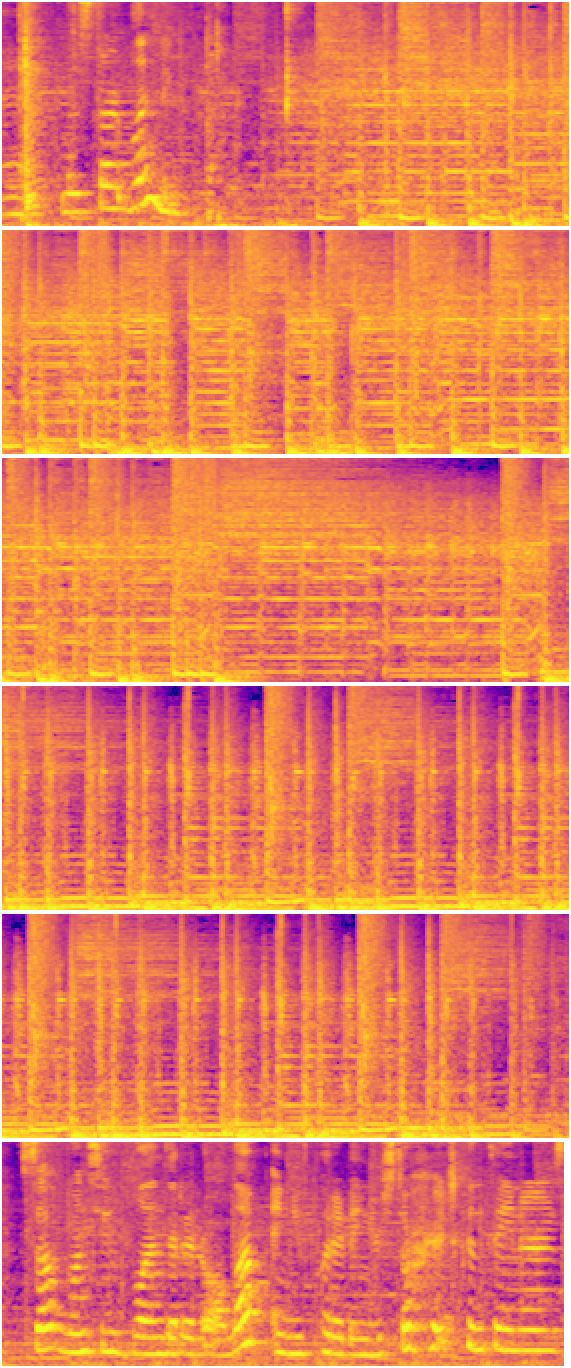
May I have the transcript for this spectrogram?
And let's start blending. So once you've blended it all up and you've put it in your storage containers,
